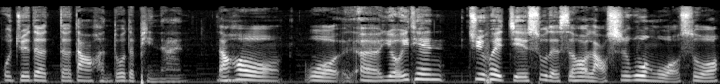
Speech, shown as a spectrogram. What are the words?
我觉得得到很多的平安。然后我呃有一天聚会结束的时候，老师问我说：“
